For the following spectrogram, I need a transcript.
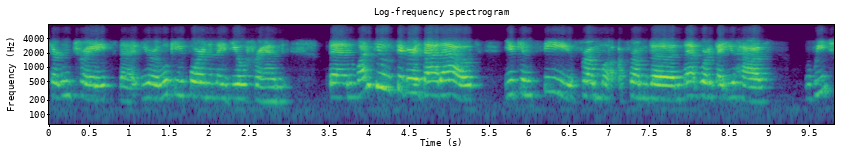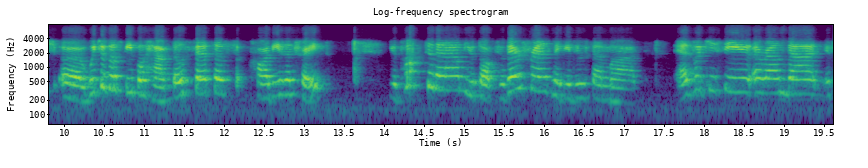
certain traits that you're looking for in an ideal friend. Then once you figure that out, you can see from from the network that you have which uh, which of those people have those sets of hobbies and traits you talk to them, you talk to their friends, maybe do some uh, advocacy around that, if,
